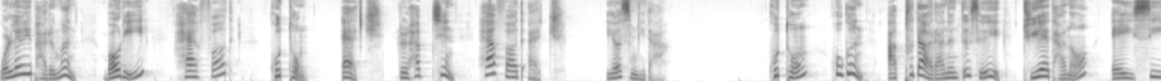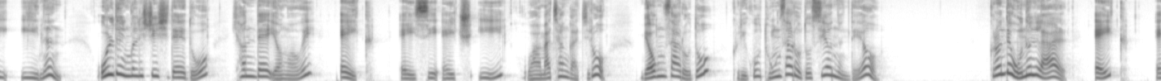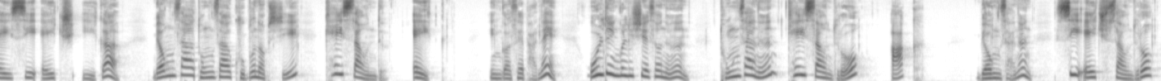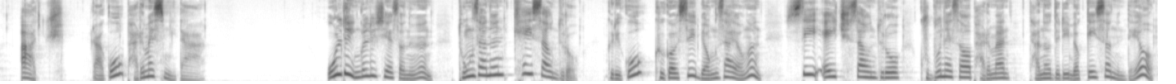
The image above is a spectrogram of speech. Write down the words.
원래의 발음은 머리, heafod, 고통, ece를 합친 heafod ece 이었습니다. 고통 혹은 아프다 라는 뜻의 뒤의 단어 ece는 Old English 시대에도 현대 영어의 ache, A-C-H-E와 마찬가지로 명사로도 그리고 동사로도 쓰였는데요. 그런데 오늘날 ache, A-C-H-E가 명사, 동사 구분 없이 K sound, ache인 것에 반해 Old English에서는 동사는 K sound로 arc, 명사는 CH sound로 arch라고 발음했습니다. Old English에서는 동사는 K sound로 그리고 그것의 명사형은 CH 사운드로 구분해서 발음한 단어들이 몇 개 있었는데요.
